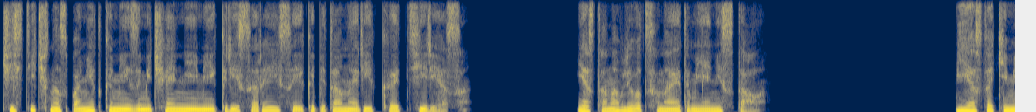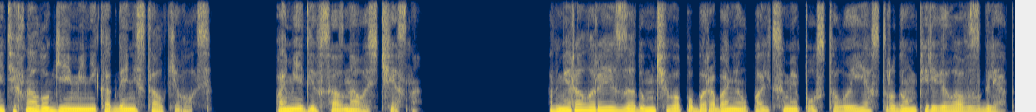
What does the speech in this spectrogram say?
Частично с пометками и замечаниями Криса Рейса и капитана Рика Тириаса. И останавливаться на этом я не стала. Я с такими технологиями никогда не сталкивалась. Помедлив, созналась честно. Адмирал Рейс задумчиво побарабанил пальцами по столу, и я с трудом перевела взгляд,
